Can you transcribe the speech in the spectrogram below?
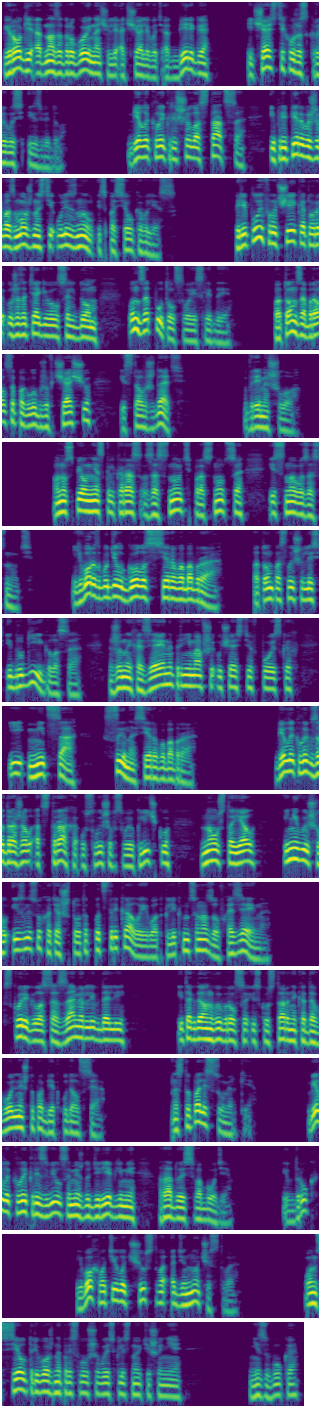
Пироги одна за другой начали отчаливать от берега, и часть их уже скрылась из виду. Белый клык решил остаться и при первой же возможности улизнул из поселка в лес. Переплыв ручей, который уже затягивался льдом, он запутал свои следы. Потом забрался поглубже в чащу и стал ждать. Время шло. Он успел несколько раз заснуть, проснуться и снова заснуть. Его разбудил голос серого бобра. Потом послышались и другие голоса. Жены хозяина, принимавшей участие в поисках, и Митца, сына серого бобра. Белый клык задрожал от страха, услышав свою кличку, но устоял и не вышел из лесу, хотя что-то подстрекало его откликнуться на зов хозяина. Вскоре голоса замерли вдали, и тогда он выбрался из кустарника, довольный, что побег удался. Наступали сумерки. Белый клык резвился между деревьями, радуясь свободе. И вдруг его охватило чувство одиночества. Он сел, тревожно прислушиваясь к лесной тишине. Ни звука,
